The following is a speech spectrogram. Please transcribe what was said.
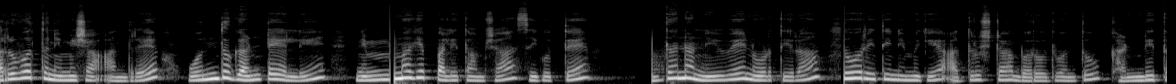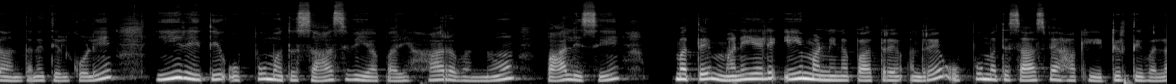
ಅರುವತ್ತು ನಿಮಿಷ ಅಂದರೆ ಒಂದು ಗಂಟೆಯಲ್ಲಿ ನಿಮಗೆ ಫಲಿತಾಂಶ ಸಿಗುತ್ತೆ. ಅದನ್ನು ನೀವೇ ನೋಡ್ತೀರಾ? ಅದೇ ರೀತಿ ನಿಮಗೆ ಅದೃಷ್ಟ ಬರೋದು ಅಂತೂ ಖಂಡಿತ ಅಂತಲೇ ತಿಳ್ಕೊಳ್ಳಿ. ಈ ರೀತಿ ಉಪ್ಪು ಮತ್ತು ಸಾಸಿವೆಯ ಪರಿಹಾರವನ್ನು ಪಾಲಿಸಿ ಮತ್ತು ಮನೆಯಲ್ಲಿ ಈ ಮಣ್ಣಿನ ಪಾತ್ರೆ ಅಂದರೆ ಉಪ್ಪು ಮತ್ತು ಸಾಸಿವೆ ಹಾಕಿ ಇಟ್ಟಿರ್ತೀವಲ್ಲ,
